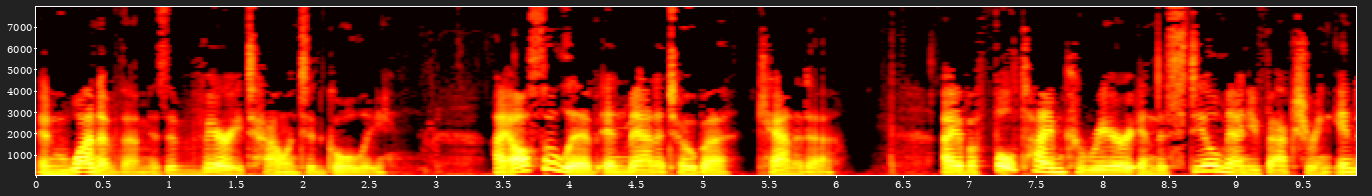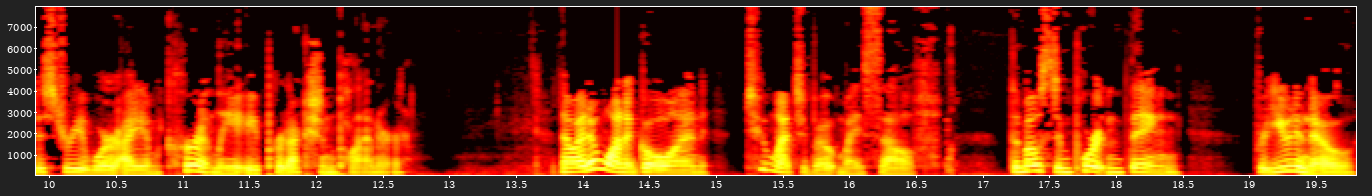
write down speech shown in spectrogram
And one of them is a very talented goalie. I also live in Manitoba, Canada. I have a full time career in the steel manufacturing industry where I am currently a production planner. Now, I don't want to go on too much about myself. The most important thing for you to know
